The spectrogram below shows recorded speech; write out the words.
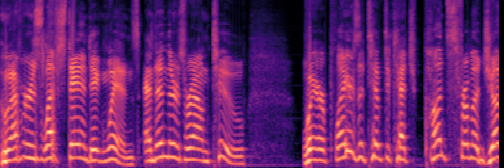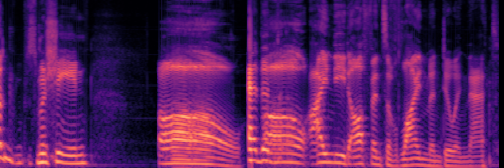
whoever is left standing wins. And then there's round two, where players attempt to catch punts from a jugs machine. Oh, And then- oh, I need offensive linemen doing that.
